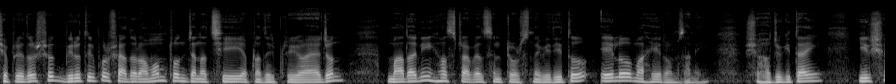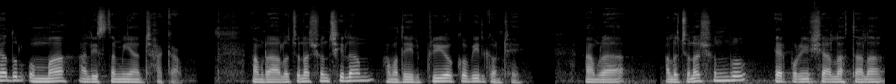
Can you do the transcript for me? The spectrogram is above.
সুপ্রিয় দর্শক বিরতির পর সাদর আমন্ত্রণ জানাচ্ছি আপনাদের প্রিয় আয়োজন Madani house travels and tours নিবেদিত এলো মাহে রমজানি। সহযোগিতায় ইরশাদুল উম্মাহ আল ইসলামিয়া ঢাকা। আমরা আলোচনা শুনছিলাম আমাদের প্রিয় কবির কণ্ঠে। আমরা আলোচনা শুনব এরপর ইনশা আল্লাহ তালা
